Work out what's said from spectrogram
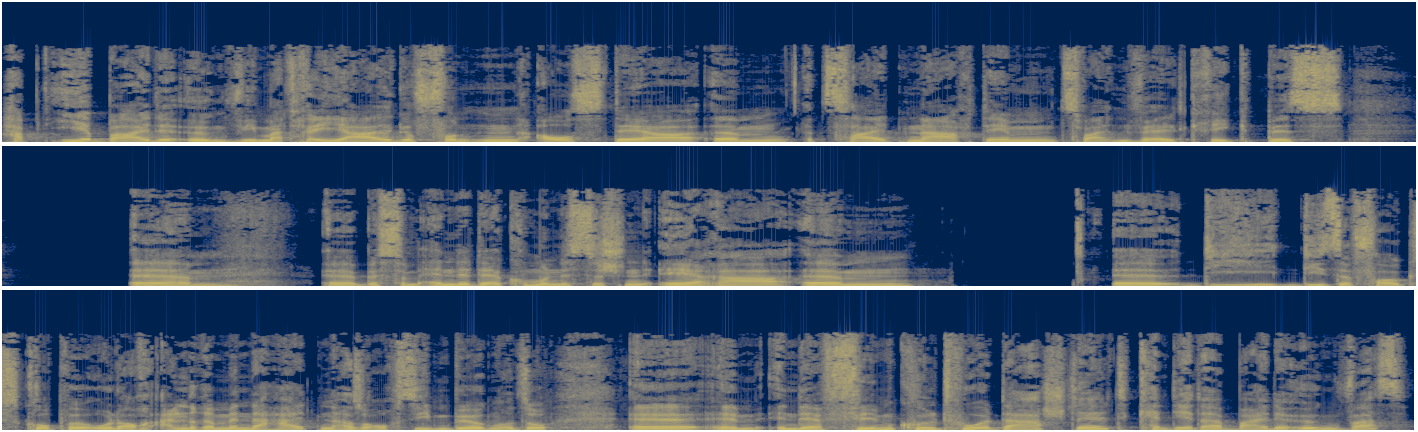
Habt ihr beide irgendwie Material gefunden aus der ähm, Zeit nach dem Zweiten Weltkrieg bis, ähm, äh, bis zum Ende der kommunistischen Ära, ähm, äh, die diese Volksgruppe oder auch andere Minderheiten, also auch Siebenbürgen und so, äh, ähm, in der Filmkultur darstellt? Kennt ihr da beide irgendwas?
